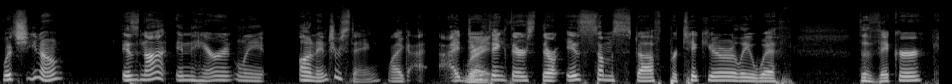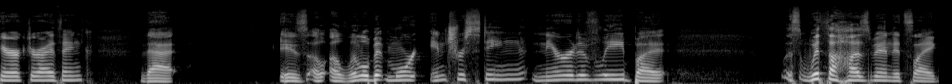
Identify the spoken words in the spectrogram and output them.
which you know is not inherently uninteresting like i, I do Right. think there's there is some stuff particularly with the vicar character i think that is a, a little bit more interesting narratively but with- the husband it's like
